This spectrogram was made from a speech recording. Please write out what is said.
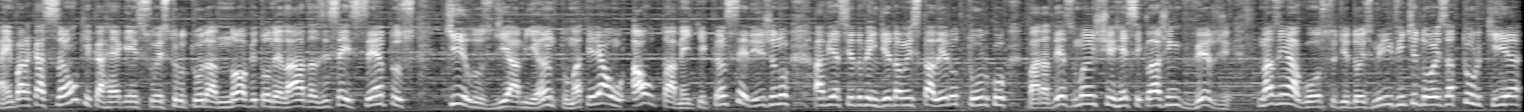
A embarcação, que carrega em sua estrutura 9 toneladas e 600 quilos de amianto, material altamente cancerígeno, havia sido vendida a um estaleiro turco para desmanche e reciclagem verde. Mas em agosto de 2022, a Turquia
